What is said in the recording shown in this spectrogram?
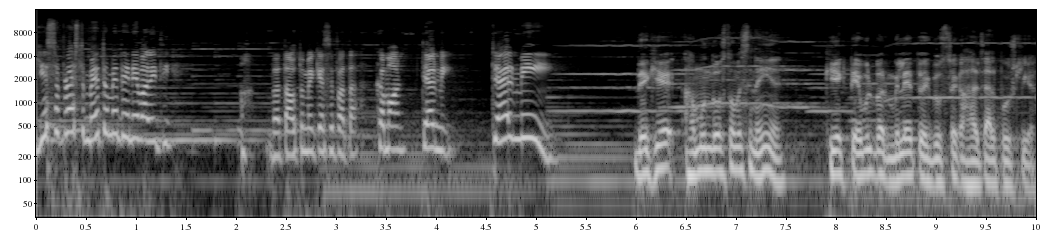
ये सरप्राइज़ तो मैं तुम्हें देने वाली थी। बताओ तुम्हें कैसे पता? Come on tell me tell me देखिए हम उन दोस्तों में से नहीं है कि एक टेबल पर मिले तो एक दूसरे का हालचाल पूछ लिया।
